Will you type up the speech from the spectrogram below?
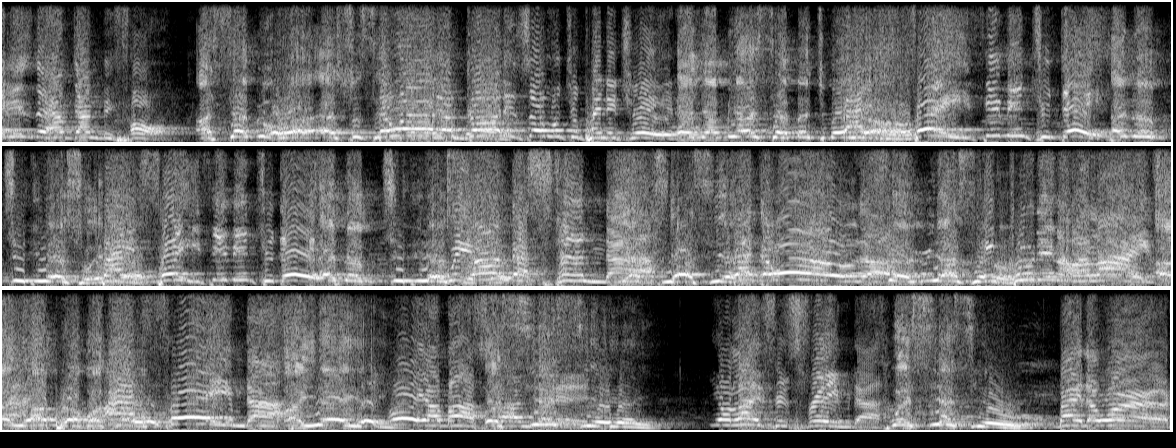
it is they have done before. asɛm bi wɔ hɔ ɛso sɛ The word of God is able to penetrate. onyame asɛm bɛtumi By faith, even today, ɛnam gyidie so by faith, even today, we understand aseɛ that the world, uh, including our lives, are framed. uh, ɔyɛ yɛn Oh, Yabasande. ɔsiesie yɛn Your life is framed uh, wɔasiesie o by the word.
